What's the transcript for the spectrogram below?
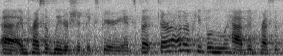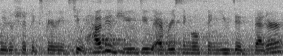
uh, impressive leadership experience, but there are other people who have impressive leadership experience too. How did you do every single thing you did better,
